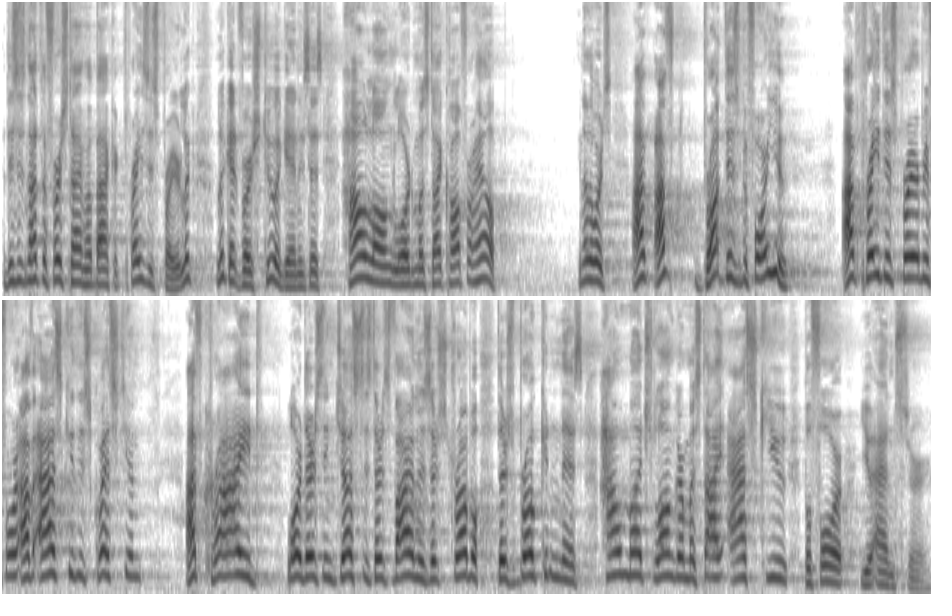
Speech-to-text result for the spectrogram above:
this is not the first time Habakkuk prays this prayer. Look, look at verse 2 again. He says, How long, Lord, must I call for help? In other words, I've, I've brought this before you. I've prayed this prayer before. I've asked you this question. I've cried. Lord, there's injustice, there's violence, there's trouble, there's brokenness. How much longer must I ask you before you answer?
